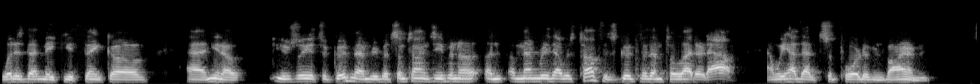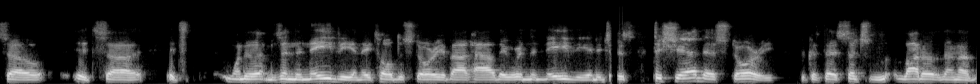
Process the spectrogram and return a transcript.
What does that make you think of? And you know, usually it's a good memory, but sometimes even a, a, a memory that was tough is good for them to let it out. And we have that supportive environment. So it's uh, it's one of them was in the Navy, and they told the story about how they were in the Navy, and it just to share their story because there's such a lot of them have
